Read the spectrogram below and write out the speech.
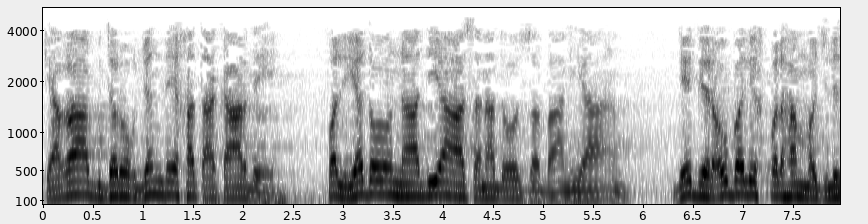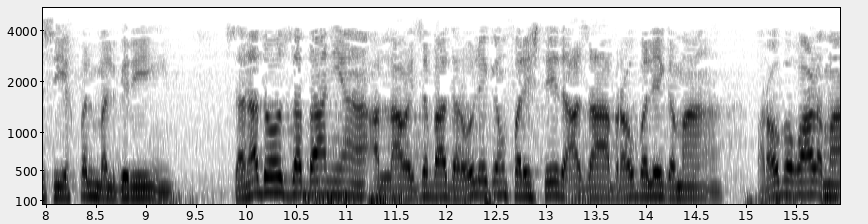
چې هغه دروغجن دی خطا کار دی فل یدو نادیا سندو زبانیا دې درو بل خپل هم مجلسی خپل ملګری سندو زبانیا الله او زبا درولې کوم فرشته د عذاب رو بلې ګما رو بغواړه ما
